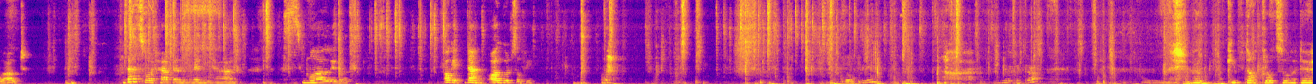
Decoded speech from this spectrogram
Go out. That's what happens when we have small little. Okay, done. All good, Sophie. Sophie? Keep the clothes over there.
